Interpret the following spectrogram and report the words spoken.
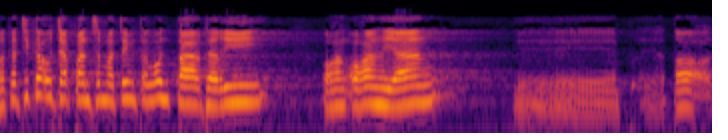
Maka jika ucapan semacam terlontar dari orang-orang yang eh, atau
